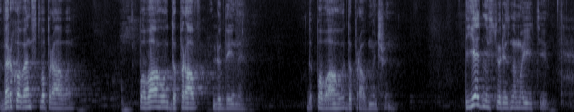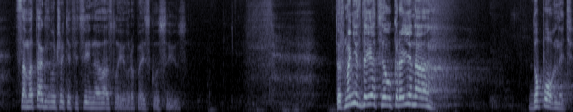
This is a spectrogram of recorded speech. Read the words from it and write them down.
верховенство права, повагу до прав людини, повагу до прав меншин. Єдність у різноманітті. Саме так звучить офіційне гасло Європейського Союзу. Тож мені здається, Україна доповнить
